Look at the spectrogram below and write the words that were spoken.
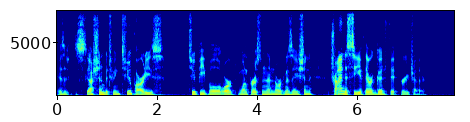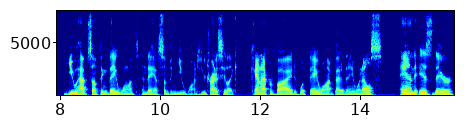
is a discussion between two parties, two people, or one person in an organization trying to see if they're a good fit for each other. You have something they want and they have something you want. You're trying to see, like, can I provide what they want better than anyone else? And is there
